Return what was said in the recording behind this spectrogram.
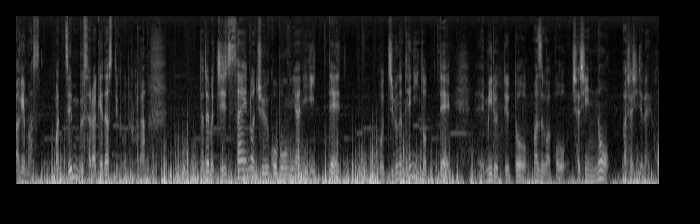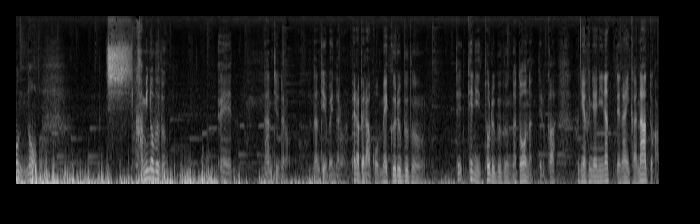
あげます、まあ、全部さらけ出すっていうことかな例えば実際の中古本屋に行ってこう自分が手に取って見るっていうとまずはこう写真のあ写真じゃない本の紙の部分何、えー、て言うんだろう何て言えばいいんだろうペラペラこうめくる部分手に取る部分がどうなってるかふにゃふにゃになってないかなとか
